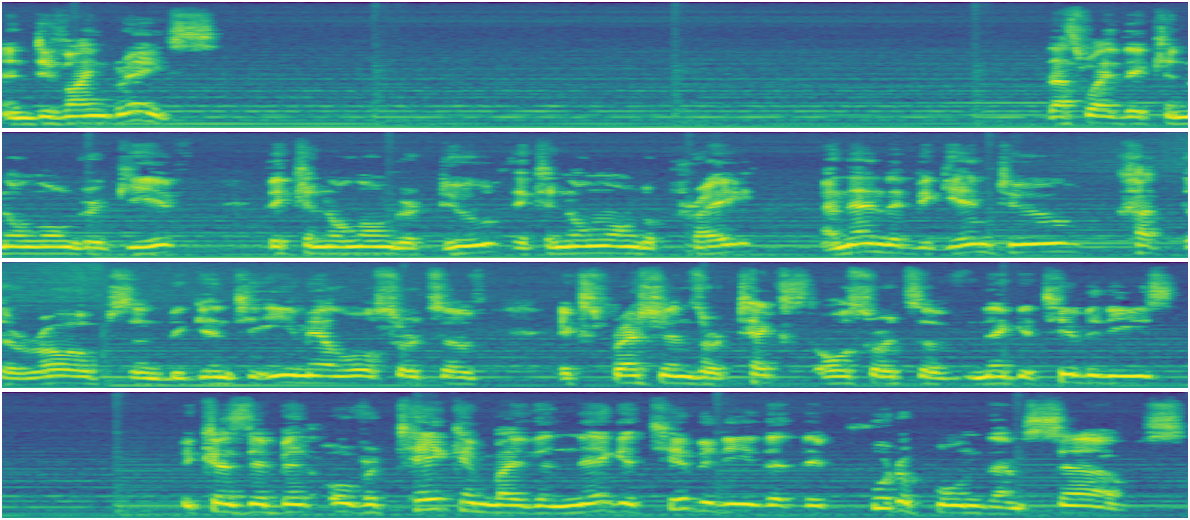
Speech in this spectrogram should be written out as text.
and Divine grace. That's why they can no longer give, they can no longer do, they can no longer pray and then they begin to cut the ropes and begin to email all sorts of expressions or text all sorts of negativities because they've been overtaken by the negativity that they put upon themselves.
